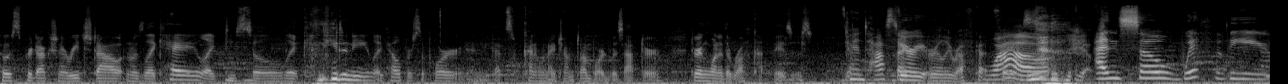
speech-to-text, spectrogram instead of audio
post-production, I reached out and was like, "Hey, like, do you still like need any like help or support?" And that's kind of when I jumped on board. Was after during one of the rough cut phases. Fantastic. very early rough cut. Wow. Yeah. And so with the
